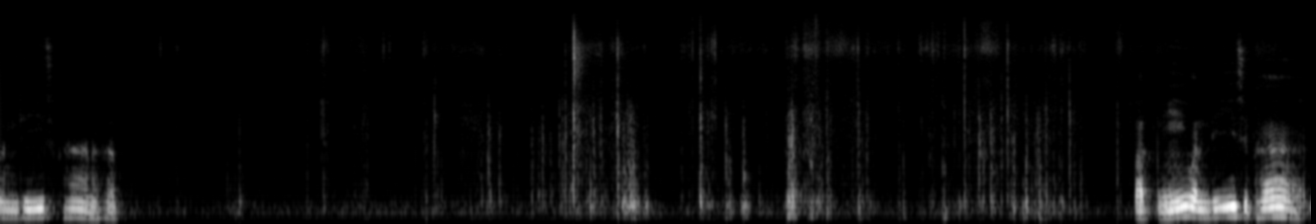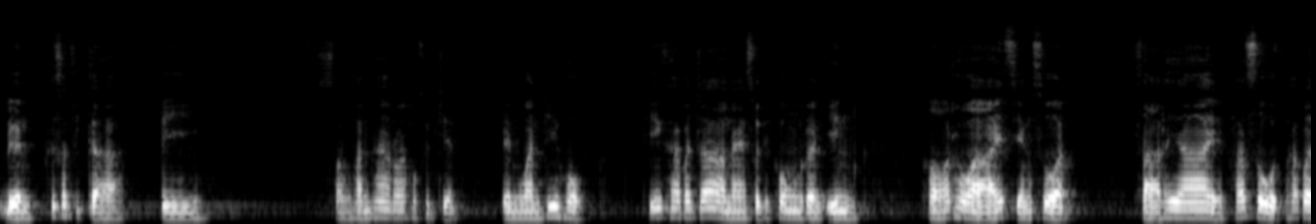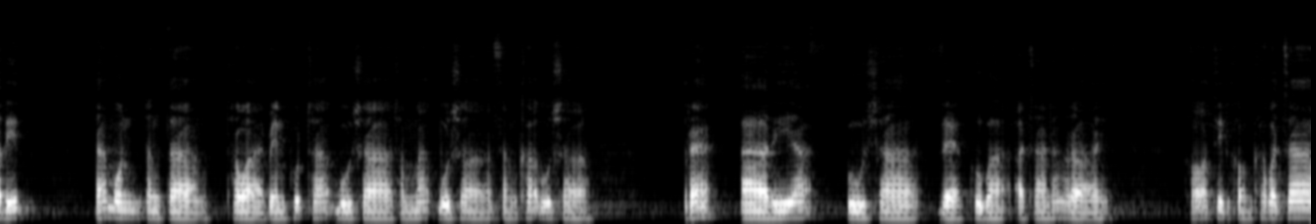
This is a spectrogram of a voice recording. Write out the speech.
วันที่ยี่สิบห้านะครับ ปัดนี้วันที่ 25 เดือนพฤศจิกาปี 2567 เป็นวันที่ 6 ที่ข้าพเจ้านายสุทธิพงษ์เรือนอิน ขอถวายเสียงสวด สาธยาย พระสูตร พระปริตรและมนต์ต่างๆ ถวายเป็นพุทธบูชา ธรรมบูชา สังฆบูชา และอาริยบูชา แด่ครูบาอาจารย์ทั้งหลาย ขอจิตของข้าพเจ้า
